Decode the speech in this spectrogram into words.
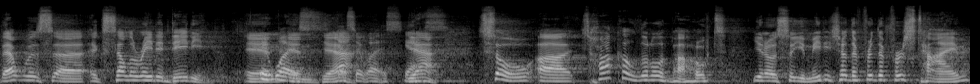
that was uh, accelerated dating. And, It was. and- yeah. Yes, it was. Yeah. Yes. So uh, talk a little about you know. So you meet each other for the first time.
